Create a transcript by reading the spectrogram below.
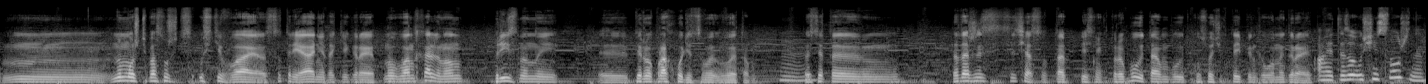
ну, можете послушать у Стивая, Сатриани так играет. Но Ван Хален, он признанный э, первопроходец в, в этом. М. То есть это... Да даже сейчас вот та песня, которая будет, там будет кусочек тейпинга, он играет. А это очень сложно?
